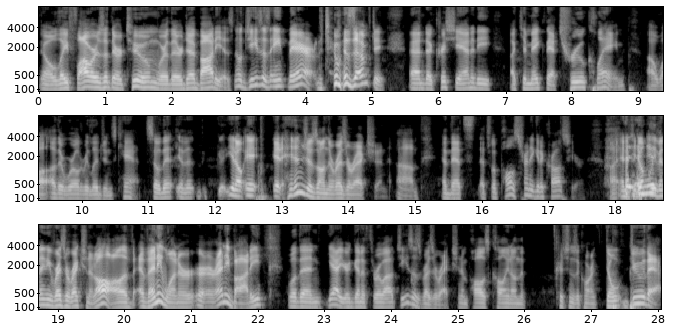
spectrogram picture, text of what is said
you know lay flowers at their tomb where their dead body is. No, Jesus ain't there. The tomb is empty, and uh, Christianity uh, can make that true claim. Uh, while other world religions can't, so that you know it it hinges on the resurrection, um, and that's that's what Paul's trying to get across here. Uh, and if you don't believe in any resurrection at all of, of anyone or, or anybody, well, then, yeah, you're going to throw out Jesus' resurrection. And Paul is calling on the Christians of Corinth, don't do that.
